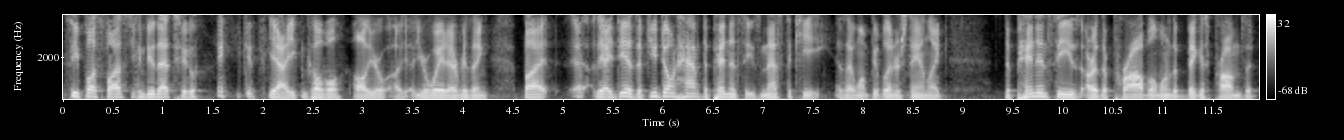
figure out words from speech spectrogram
C++, you can do that too. you can, yeah, you can COBOL all your uh, your way to everything. But uh, the idea is if you don't have dependencies, and that's the key, is I want people to understand like dependencies are the problem. One of the biggest problems that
